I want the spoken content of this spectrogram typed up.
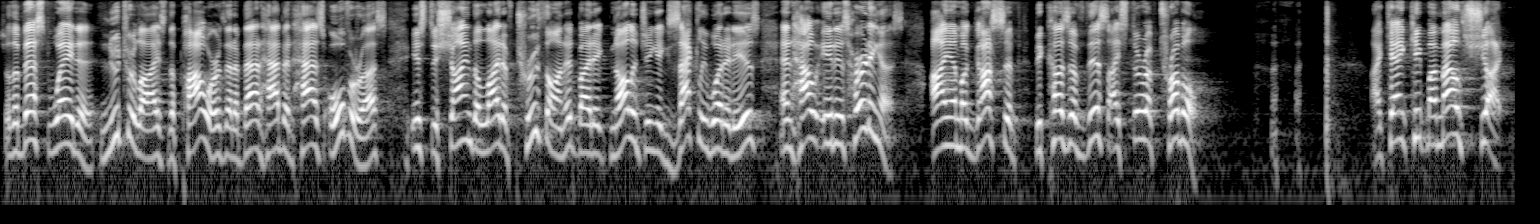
So the best way to neutralize the power that a bad habit has over us is to shine the light of truth on it by acknowledging exactly what it is and how it is hurting us. I am a gossip. Because of this, I stir up trouble. I can't keep my mouth shut.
